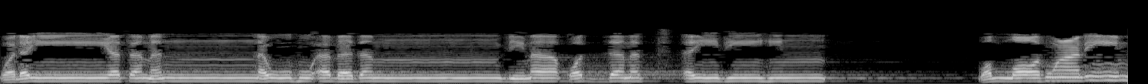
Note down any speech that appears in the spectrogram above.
وَلَن يَتَمَنَّوْهُ أَبَدًا بِمَا قَدَّمَتْ أَيْدِيهِمْ وَاللَّهُ عَلِيمٌ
